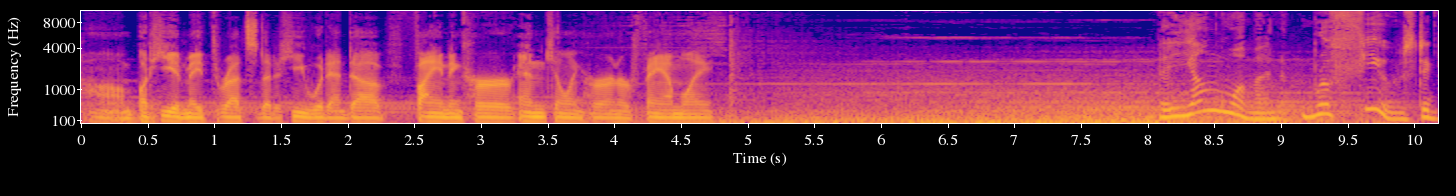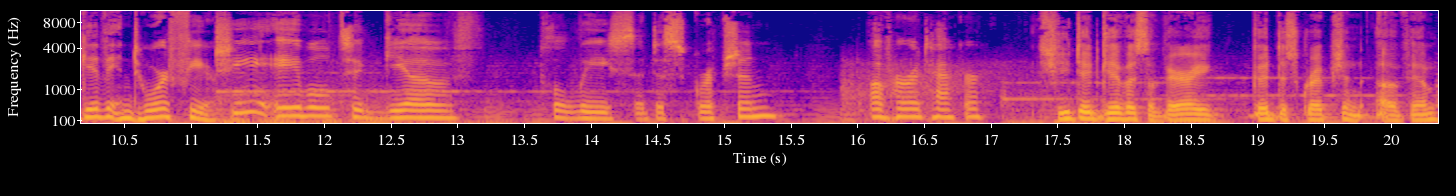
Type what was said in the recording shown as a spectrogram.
Um, but he had made threats that he would end up finding her and killing her and her family. The young woman refused to give in to her fear. She able to give police a description of her attacker? She did give us a very good description of him.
